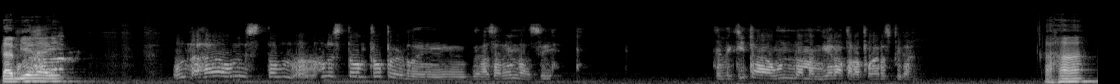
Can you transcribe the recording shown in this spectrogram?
También ahí. Un, ajá, un Stone, un Stone Trooper de, de las arenas, sí. Que le quita una manguera para poder respirar. Ajá.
